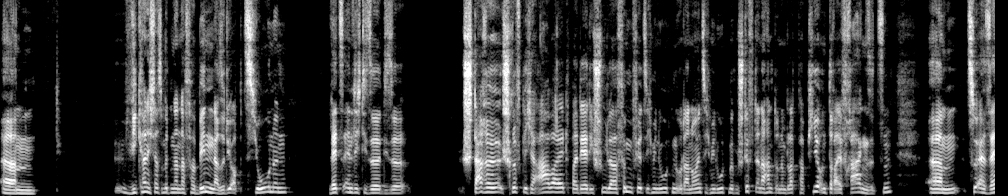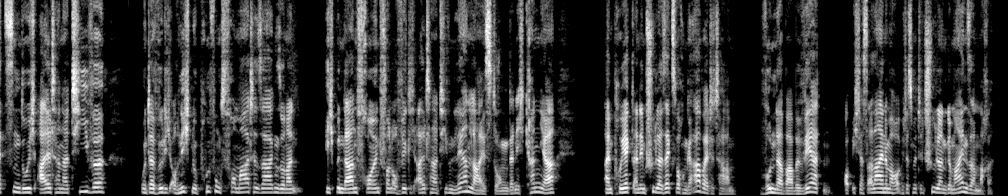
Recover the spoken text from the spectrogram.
Ähm, wie kann ich das miteinander verbinden? Also die Optionen, letztendlich diese, diese starre schriftliche Arbeit, bei der die Schüler 45 Minuten oder 90 Minuten mit einem Stift in der Hand und einem Blatt Papier und drei Fragen sitzen, ähm, zu ersetzen durch alternative und da würde ich auch nicht nur Prüfungsformate sagen, sondern ich bin da ein Freund von auch wirklich alternativen Lernleistungen. Denn ich kann ja ein Projekt, an dem Schüler sechs Wochen gearbeitet haben, wunderbar bewerten. Ob ich das alleine mache, ob ich das mit den Schülern gemeinsam mache.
